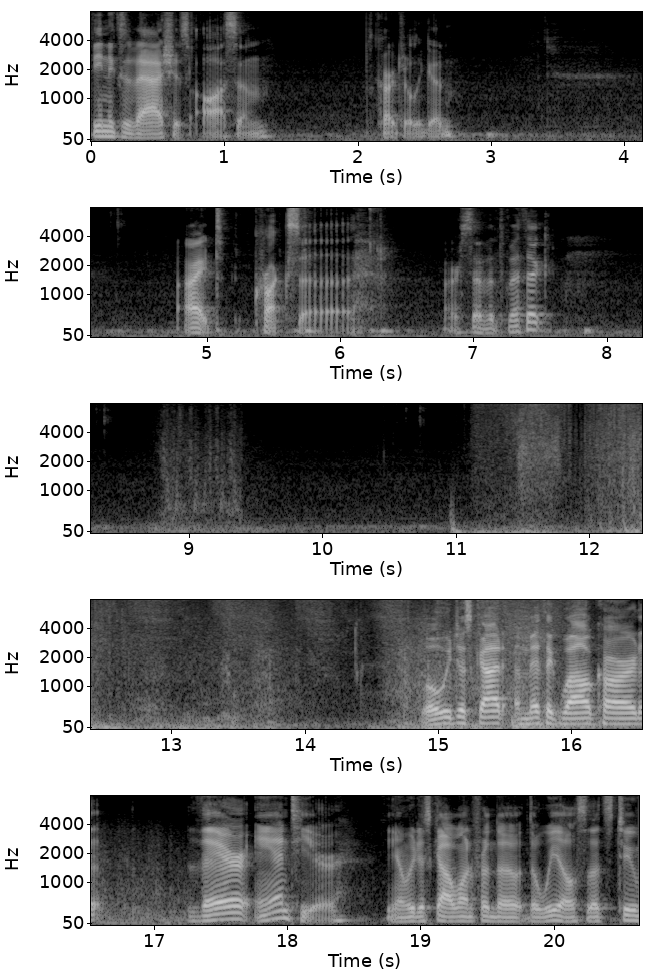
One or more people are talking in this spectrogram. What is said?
Phoenix of Ash is awesome. This card's really good. All right, Kroxa, our seventh mythic. Well, we just got a mythic wild card there and here. you know, we just got one from the the wheel, so that's two.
